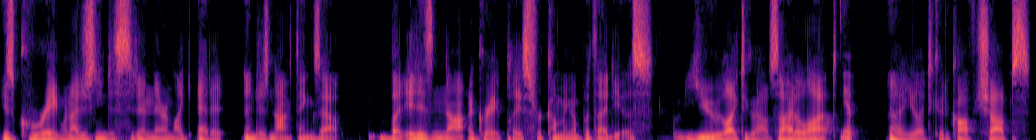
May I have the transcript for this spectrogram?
is great when I just need to sit in there and like edit and just knock things out. But it is not a great place for coming up with ideas. You like to go outside a lot. Yep. Uh, you like to go to coffee shops,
